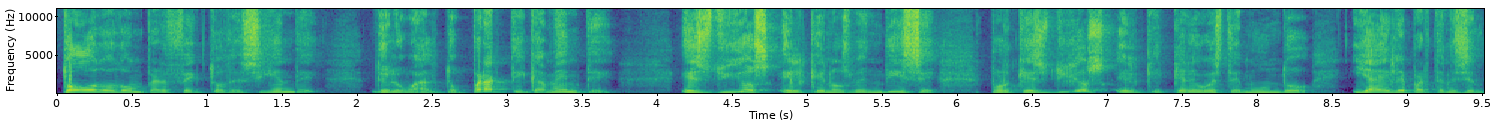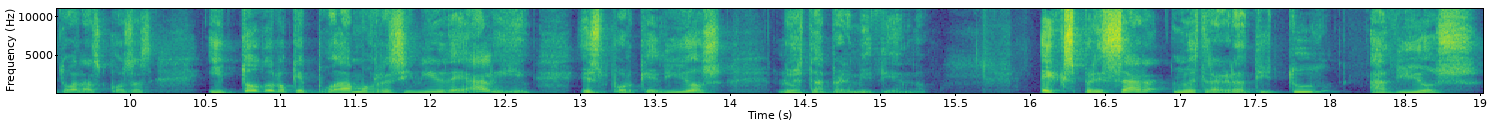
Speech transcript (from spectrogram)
todo don perfecto desciende de lo alto. Prácticamente es Dios el que nos bendice, porque es Dios el que creó este mundo y a Él le pertenecen todas las cosas. Y todo lo que podamos recibir de alguien es porque Dios lo está permitiendo. Expresar nuestra gratitud a Dios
